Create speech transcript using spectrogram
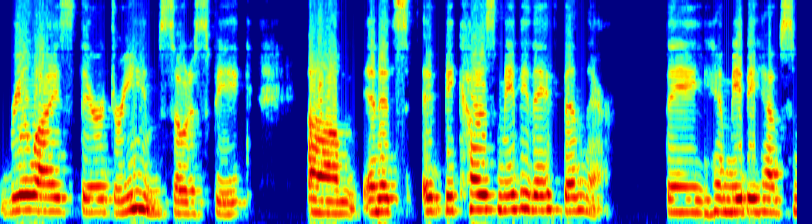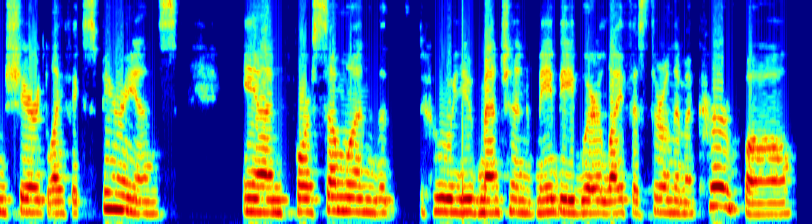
realize their dreams, so to speak. Um, and it's it, because maybe they've been there. They have, maybe have some shared life experience. And for someone that, who you've mentioned, maybe where life has thrown them a curveball,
